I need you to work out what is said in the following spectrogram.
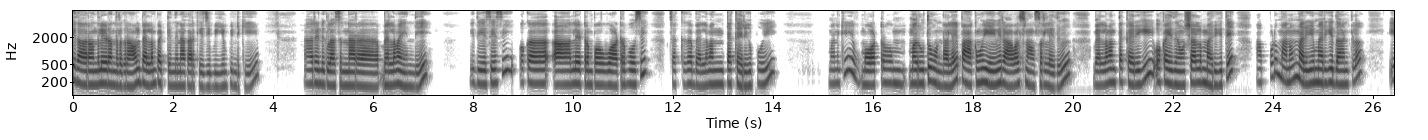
ఇది ఆరు వందలు ఏడు వందల గ్రాములు బెల్లం పట్టింది నాకు అర కేజీ బియ్యం పిండికి. రెండు గ్లాసున్నర బెల్లం అయింది. ఇది వేసేసి ఒక లీటర్ పావు వాటర్ పోసి చక్కగా బెల్లం అంతా కరిగిపోయి మనకి వాటర్ మరుగుతూ ఉండాలి. పాకం ఏమీ రావాల్సిన అవసరం లేదు. బెల్లం అంతా కరిగి ఒక ఐదు నిమిషాలు మరిగితే అప్పుడు మనం మరిగి మరిగి దాంట్లో ఈ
